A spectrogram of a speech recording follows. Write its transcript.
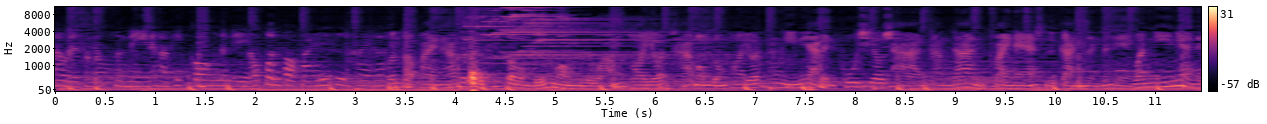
ากๆเลยสำหรับคนนี้นะคะพี่ก้องนั่นเองแล้วคนต่อไปนี่คือใครคะคนต่อไปนะครับก็คือพี่โตงหรือหม่อมหลวงพอยศครับหม่อมหลวงพอยศท่านนี้เนี่ยเป็นผู้เชี่ยวชาญทางด้าน finance หรือการเงินนั่นเอง วันนี้เนี่ยใน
